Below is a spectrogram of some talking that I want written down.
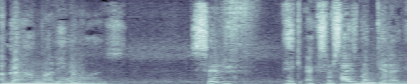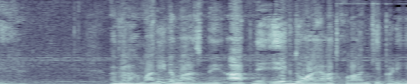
اگر ہماری نماز صرف ایک ایکسرسائز بن کے رہ گئی ہے، اگر ہماری نماز میں آپ نے ایک دو آیات قرآن کی پڑھی،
